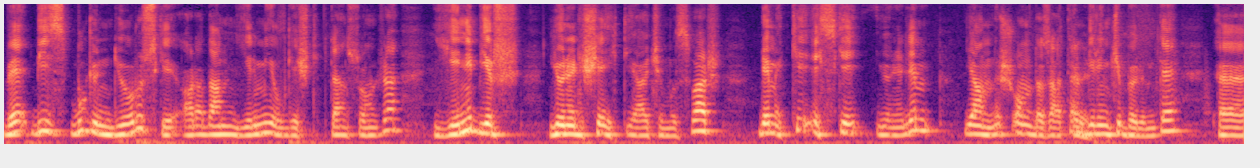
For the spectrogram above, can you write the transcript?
Ve biz bugün diyoruz ki aradan 20 yıl geçtikten sonra yeni bir yönelişe ihtiyacımız var. Demek ki eski yönelim yanlış. Onu da zaten Evet. birinci bölümde e,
